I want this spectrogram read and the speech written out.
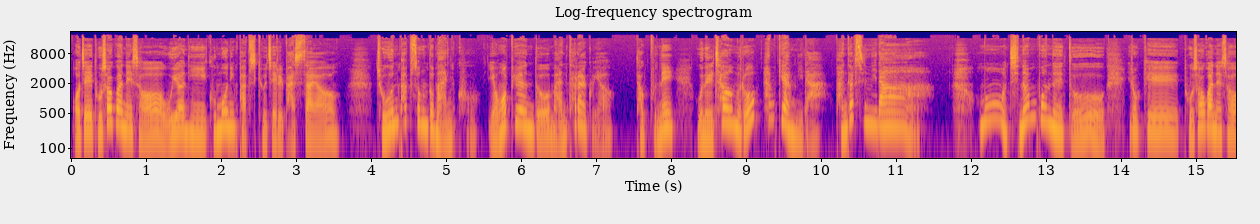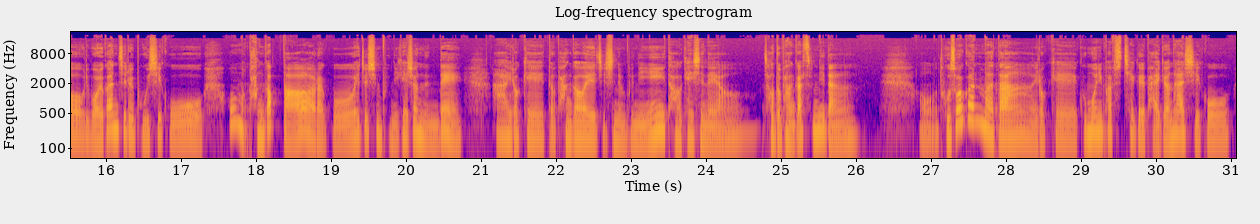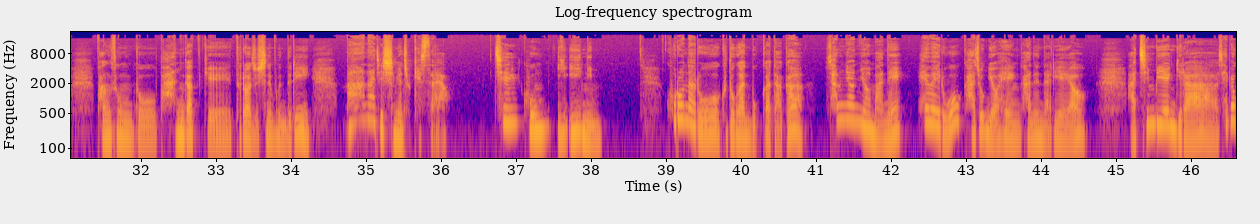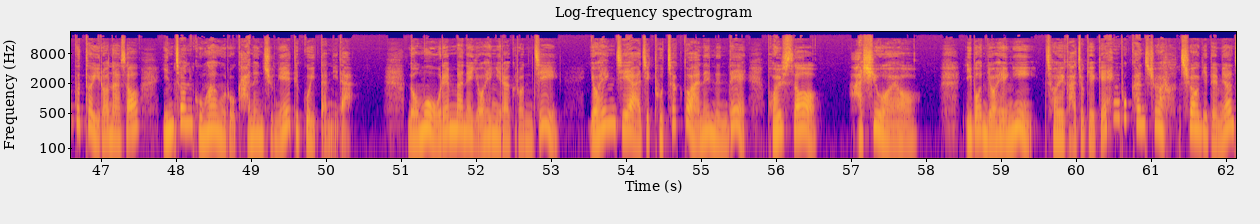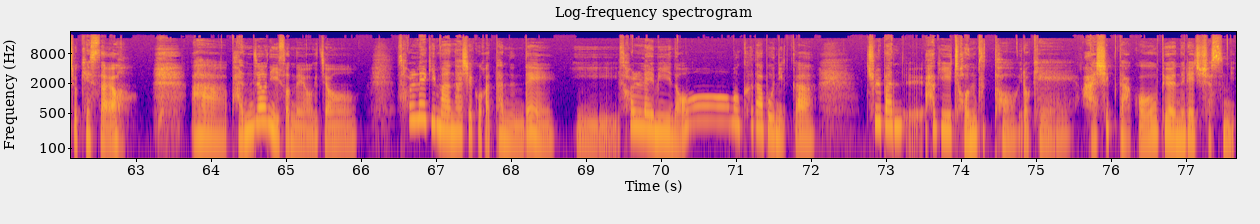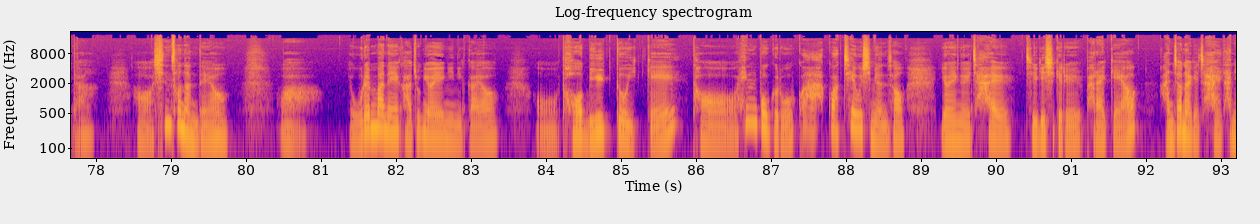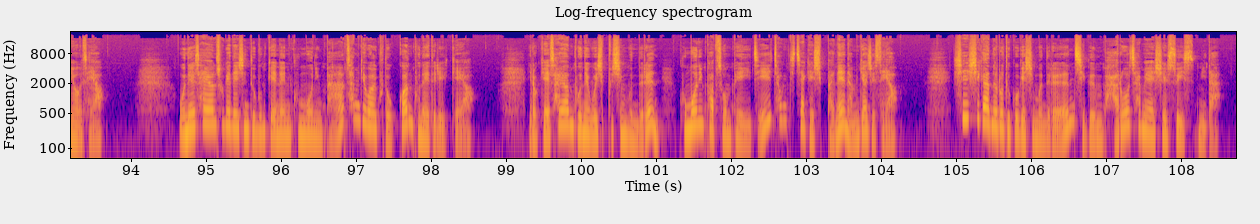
어제 도서관에서 우연히 굿모닝 팝스 교재를 봤어요. 좋은 팝송도 많고 영어 표현도 많더라고요. 덕분에 오늘 처음으로 함께 합니다. 반갑습니다. 어머, 지난번에도 이렇게 도서관에서 우리 월간지를 보시고, 어, 막 반갑다라고 해주신 분이 계셨는데, 아, 이렇게 또 반가워해 주시는 분이 더 계시네요. 저도 반갑습니다. 어, 도서관마다 이렇게 굿모닝 팝스 책을 발견하시고 방송도 반갑게 들어주시는 분들이 많아지시면 좋겠어요. 7022님. 코로나로 그동안 못 가다가 3년여 만에 해외로 가족 여행 가는 날이에요. 아침 비행기라 새벽부터 일어나서 인천 공항으로 가는 중에 듣고 있답니다. 너무 오랜만에 여행이라 그런지 여행지에 아직 도착도 안 했는데 벌써 아쉬워요. 이번 여행이 저희 가족에게 행복한 추억, 추억 이 되면 좋겠어요. 아, 반전이 있었네요. 그죠? 설레기만 하실 것 같았는데, 이 설렘이 너무 크다 보니까 출발하기 전부터 이렇게 아쉽다고 표현을 해주셨습니다. 어, 신선한데요. 와, 오랜만에 가족여행이니까요. 어, 더 밀도 있게 더 행복으로 꽉꽉 채우시면서 여행을 잘 즐기시기를 바랄게요. 안전하게 잘 다녀오세요. 오늘 사연 소개되신 두 분께는 굿모닝 팝 3개월 구독권 보내드릴게요. 이렇게 사연 보내고 싶으신 분들은 굿모닝 팝 홈페이지 청취자 게시판에 남겨주세요. 실시간으로 듣고 계신 분들은 지금 바로 참여하실 수 있습니다.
